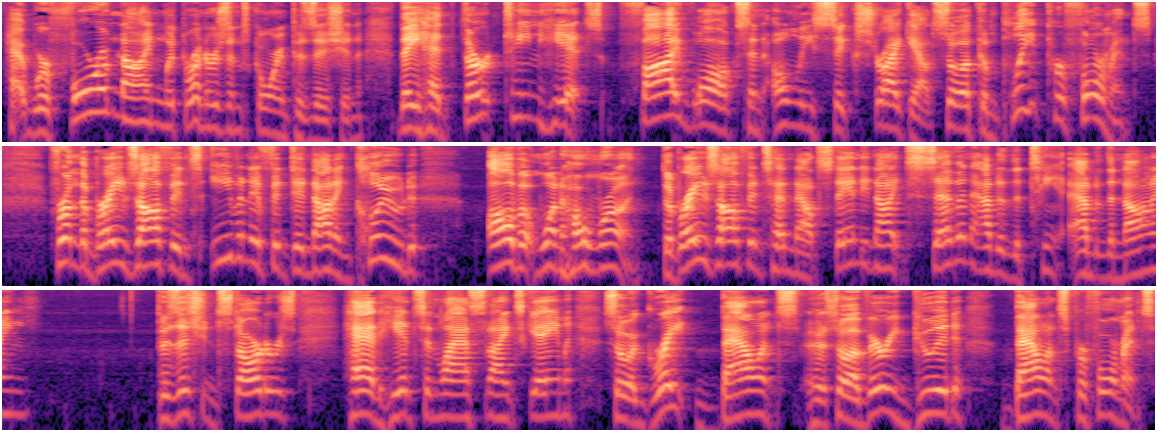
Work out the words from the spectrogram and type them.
had, were 4 of 9 with runners in scoring position. They had 13 hits, 5 walks, and only 6 strikeouts. So a complete performance from the Braves offense, even if it did not include all but one home run. The Braves offense had an outstanding night. Seven out of the te- out of the nine position starters had hits in last night's game. So a great balance, so a very good balanced performance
